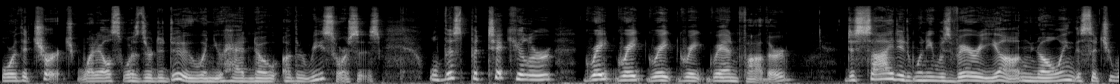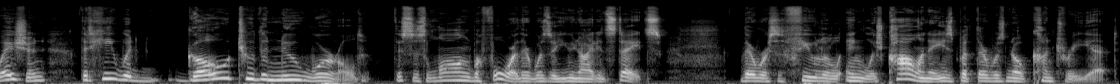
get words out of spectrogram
or the church. What else was there to do when you had no other resources? Well, this particular great great great great grandfather decided when he was very young, knowing the situation, that he would go to the New World. This is long before there was a United States. There was a few little English colonies, but there was no country yet.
